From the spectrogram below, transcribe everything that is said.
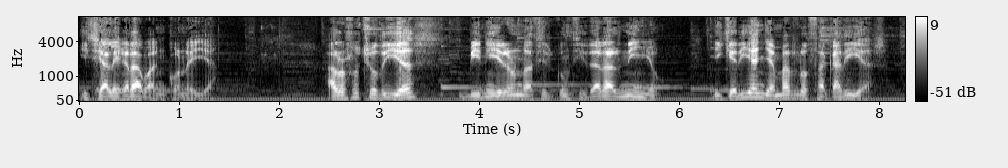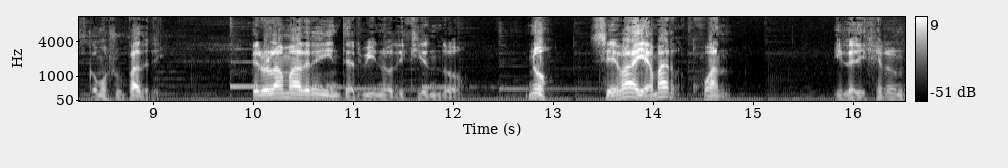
y se alegraban con ella. A los ocho días vinieron a circuncidar al niño y querían llamarlo Zacarías, como su padre. Pero la madre intervino diciendo, no, se va a llamar Juan. Y le dijeron,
